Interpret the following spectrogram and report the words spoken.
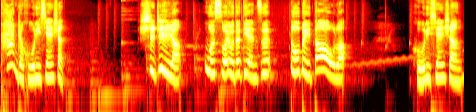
看着狐狸先生。是这样，我所有的点子都被盗了。狐狸先生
